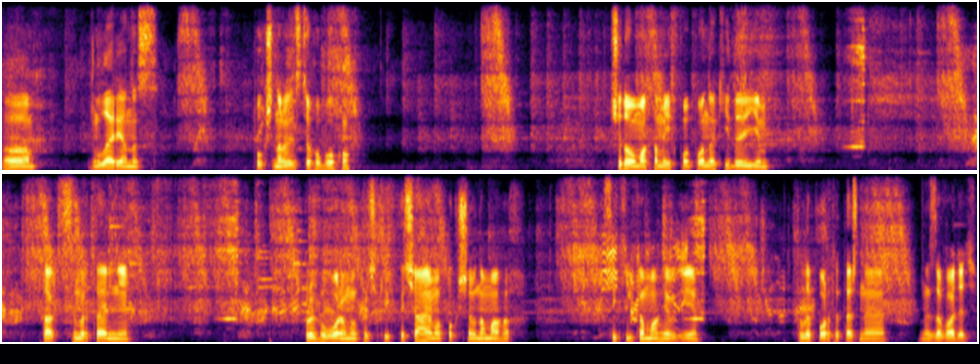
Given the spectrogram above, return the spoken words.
О, Ларія нас. Поки що наразі з цього боку. Чудово, Махта ми їх по- понакидає їм. Так, смертельні. Приговори ми коротше, качаємо, поки що на магах Це кілька магів і телепорти теж не, не завадять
